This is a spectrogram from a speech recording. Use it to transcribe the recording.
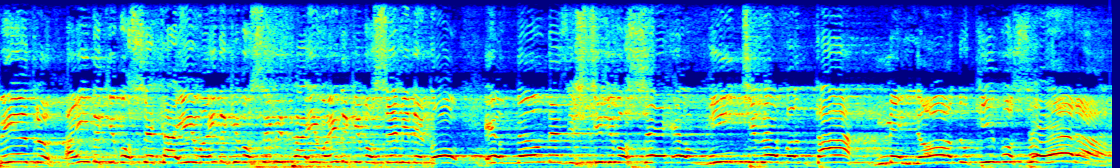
Pedro, ainda que você caiu, ainda que você me traiu, ainda que você me negou, eu não desisti de você, eu vim te levantar melhor do que você era.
